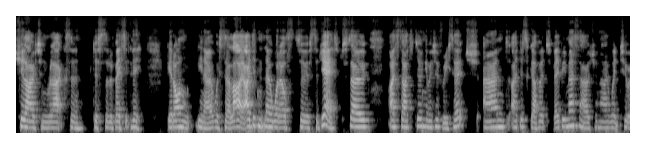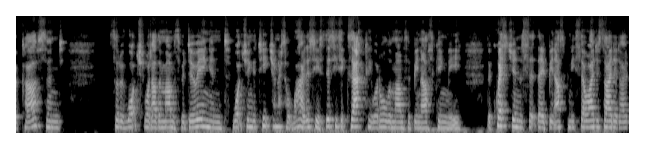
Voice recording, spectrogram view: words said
chill out and relax and just sort of basically get on, you know, with their life, I didn't know what else to suggest. So I started doing a bit of research and I discovered baby massage and I went to a class and sort of watched what other mums were doing and watching the teacher. And I thought wow this is this is exactly what all the mums have been asking me the questions that they've been asking me. So I decided I'd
